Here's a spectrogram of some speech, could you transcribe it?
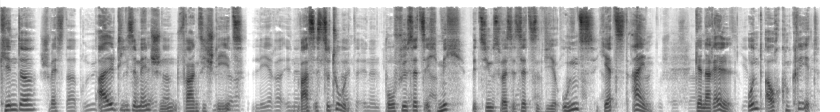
Kinder, Schwester, Brüder. All diese Menschen fragen sich stets, was ist zu tun? Wofür setze ich mich bzw. setzen wir uns jetzt ein? Generell und auch konkret.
